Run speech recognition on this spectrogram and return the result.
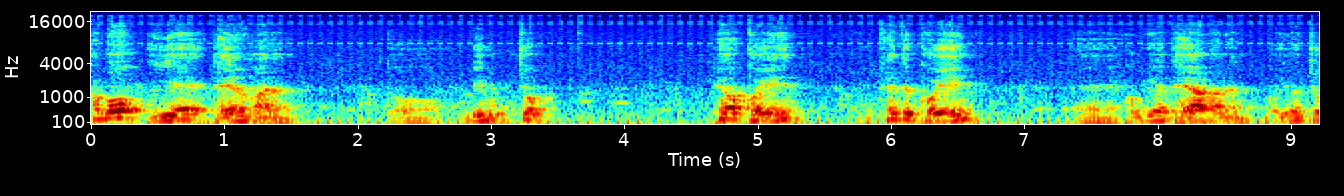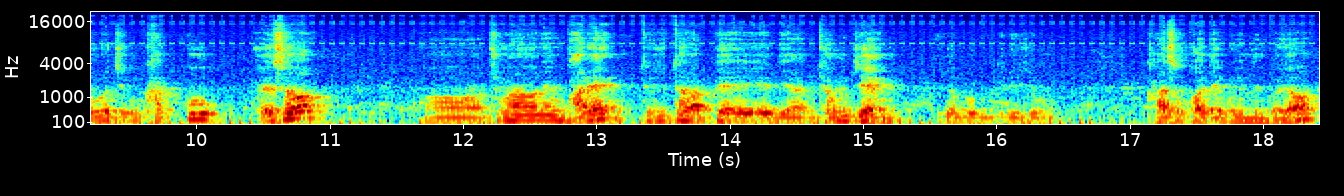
하고 이에 대응하는 또 미국 쪽 페어코인, 패드코인 예, 거기에 대항하는 뭐 이런 쪽으로 지금 각국에서 어, 중앙은행 발행 디지털 화폐에 대한 경쟁 이런 부분들이 좀 가속화되고 있는 거요.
